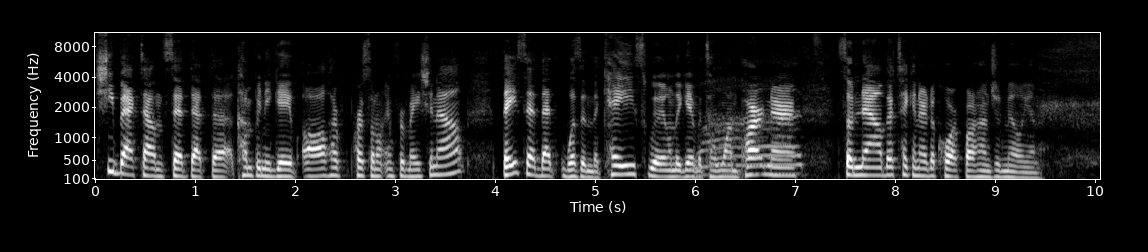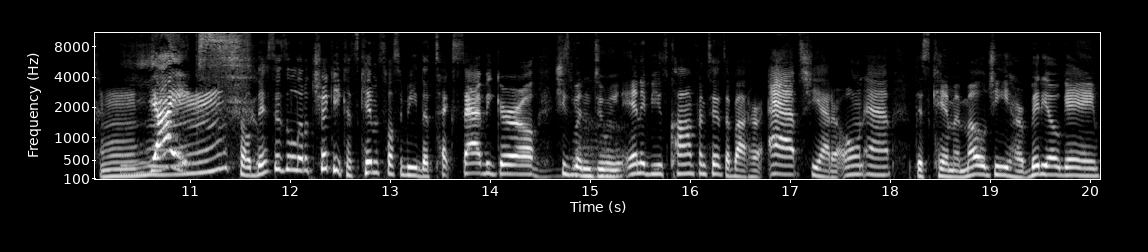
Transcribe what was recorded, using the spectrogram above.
She backed out and said that the company gave all her personal information out. They said that wasn't the case. We only gave it to one partner. So now they're taking her to court for 100 million. Mhm. Yikes. So this is a little tricky because Kim's supposed to be the tech savvy girl. She's been doing interviews, conferences about her apps. She had her own app, this Kim emoji, her video game.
